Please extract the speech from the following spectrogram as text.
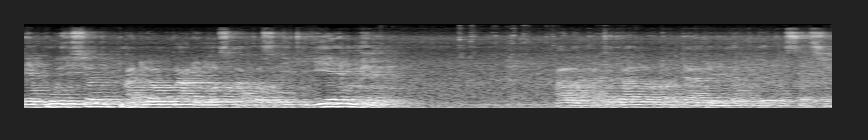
imposition du pardon par le monstre apostolique hier même à la cathédrale Notre-Dame de l'Immaculée Conception.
